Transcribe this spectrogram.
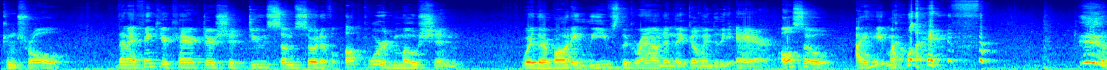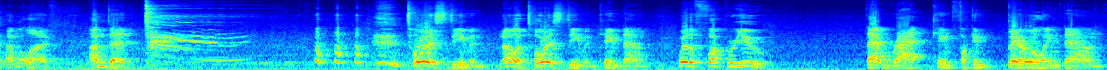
control, then I think your character should do some sort of upward motion where their body leaves the ground and they go into the air. Also, I hate my life. I'm alive. I'm dead. Taurus demon. No, a Taurus demon came down. Where the fuck were you? That rat came fucking barreling down.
